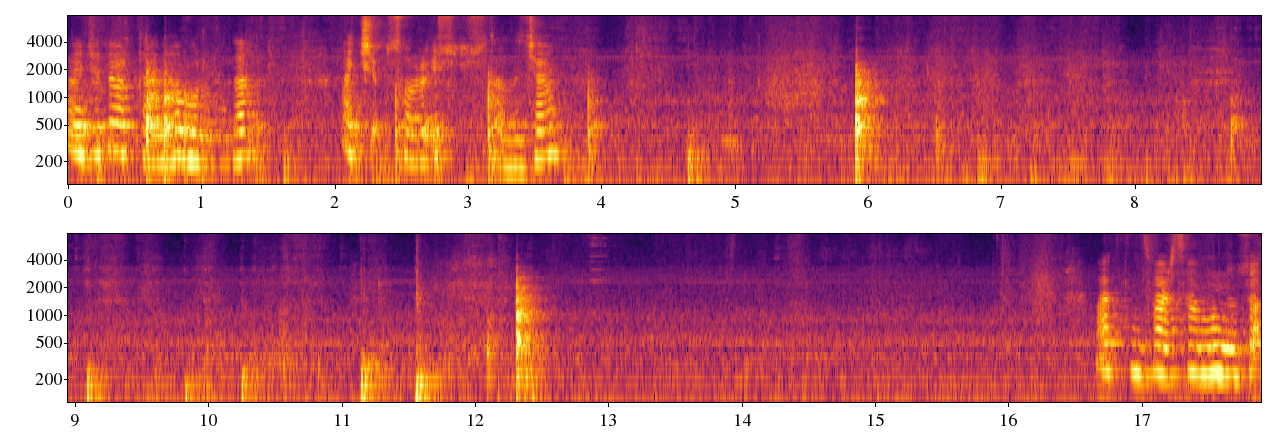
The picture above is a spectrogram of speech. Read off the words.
Önce 4 tane hamurumu da açıp sonra üst üste alacağım. Vaktiniz varsa hamurunuzu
